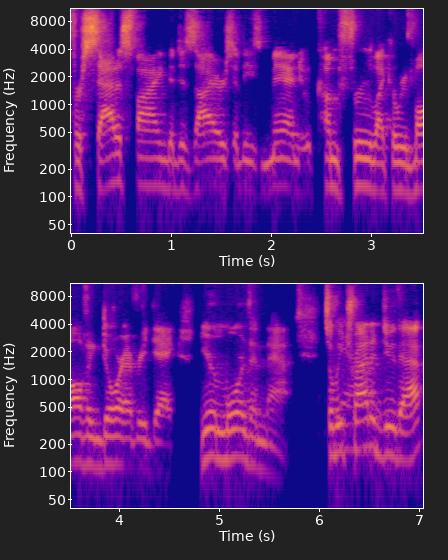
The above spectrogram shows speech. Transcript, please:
for satisfying the desires of these men who come through like a revolving door every day. You're more than that. So we yeah. try to do that.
